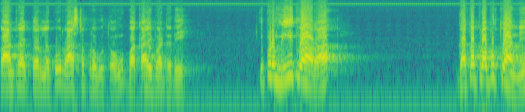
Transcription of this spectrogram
కాంట్రాక్టర్లకు రాష్ట్ర ప్రభుత్వం బకాయి పడ్డది ఇప్పుడు మీ ద్వారా గత ప్రభుత్వాన్ని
